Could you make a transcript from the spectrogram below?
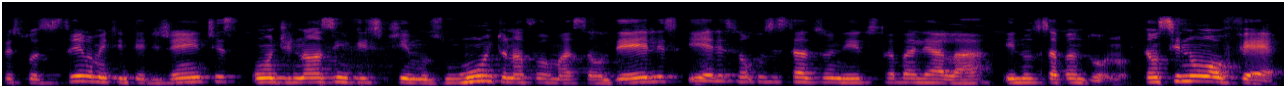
pessoas extremamente inteligentes, onde nós investimos muito na formação formação deles e eles vão para os Estados Unidos trabalhar lá e nos abandonam. Então, se não houver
